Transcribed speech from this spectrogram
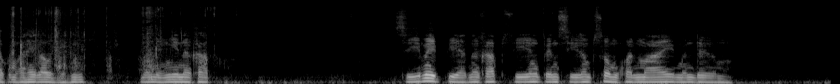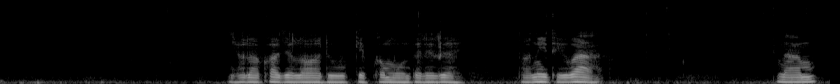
ออกมาให้เราเห็นเหมือนอย่างนี้นะครับ สีไม่เปลี่ยนนะครับ สียังเป็นสีน้ำส้มควันไม้เหมือนเดิม เดี๋ยวเราก็จะรอดูเก็บข้อมูลไปเรื่อยๆ ตอนนี้ถือว่าน้ำ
